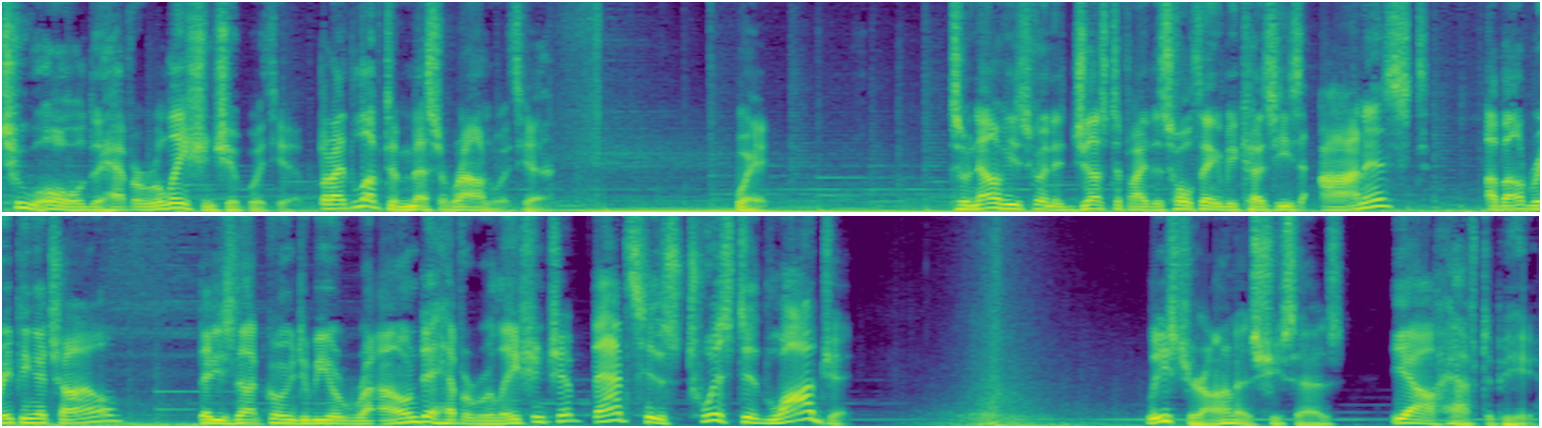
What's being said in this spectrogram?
too old to have a relationship with you, but I'd love to mess around with you. Wait. So now he's going to justify this whole thing because he's honest about raping a child? That he's not going to be around to have a relationship? That's his twisted logic. At least you're honest, she says. Yeah, I'll have to be.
